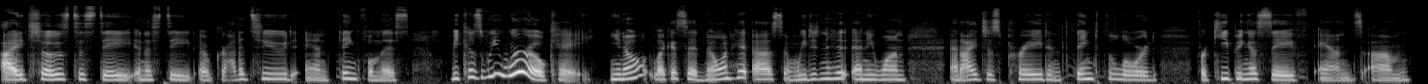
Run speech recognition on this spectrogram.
I chose to stay in a state of gratitude and thankfulness because we were okay. You know, like I said, no one hit us and we didn't hit anyone. And I just prayed and thanked the Lord for keeping us safe. And um,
